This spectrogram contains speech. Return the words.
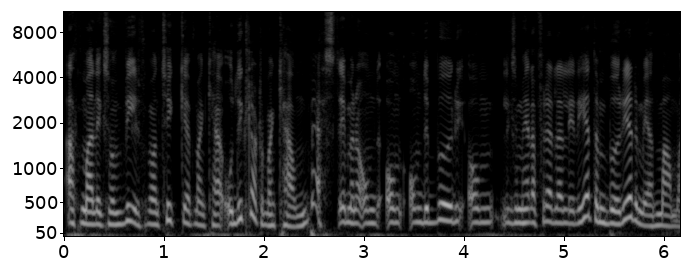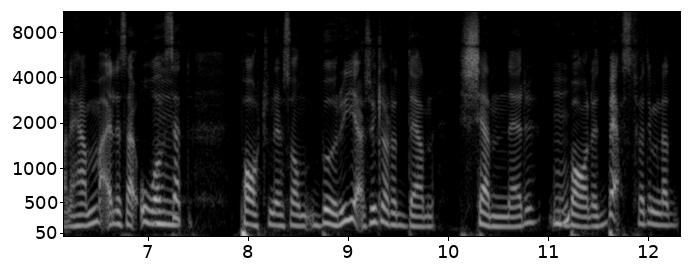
Att man liksom vill, för man tycker att man kan, och det är klart att man kan bäst. Jag menar om, om, om, det börj, om liksom hela föräldraledigheten började med att mamman är hemma, eller så här, oavsett partner som börjar, så är det klart att den känner barnet bäst. För att jag menar,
